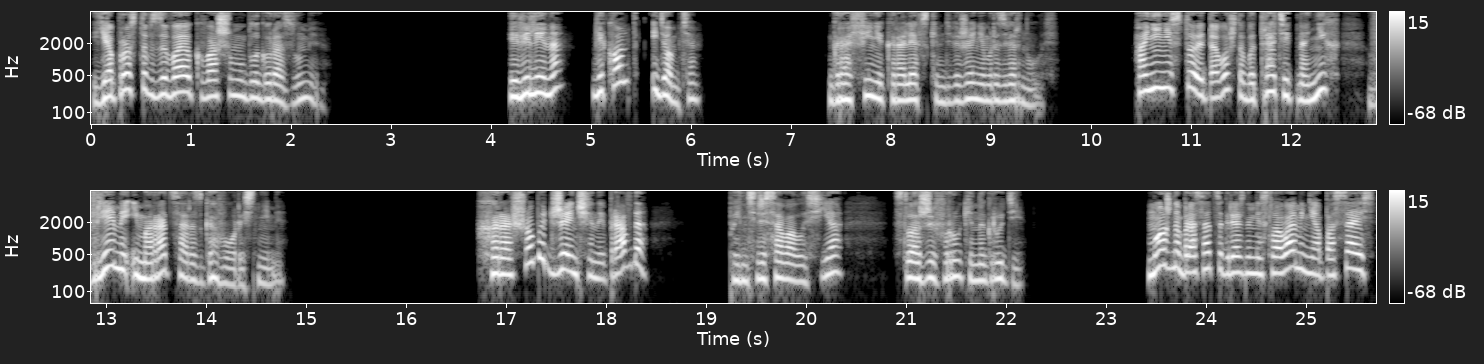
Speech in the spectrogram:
Я просто взываю к вашему благоразумию». «Эвелина, Виконт, идемте». Графиня королевским движением развернулась. Они не стоят того, чтобы тратить на них время и мараться о разговоры с ними. «Хорошо быть женщиной, правда?» — поинтересовалась я, сложив руки на груди. Можно бросаться грязными словами, не опасаясь,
